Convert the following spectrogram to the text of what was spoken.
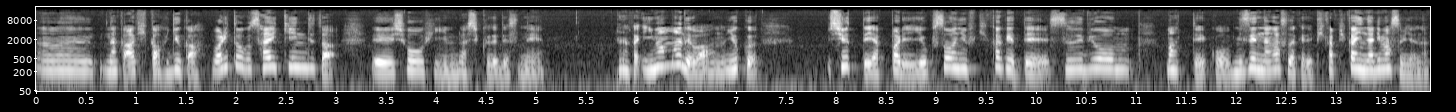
うんなんか秋か冬か割と最近出た、えー、商品らしくてですねなんか今まではあのよくシュッてやっぱり浴槽に吹きかけて数秒待ってこう水に流すだけでピカピカになりますみたいな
